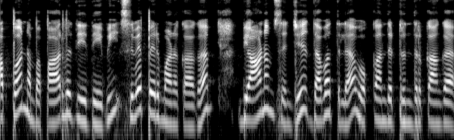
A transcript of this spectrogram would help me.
அப்போ நம்ம பார்வதி தேவி சிவபெருமானுக்காக தியானம் செஞ்சு தவத்தில் உக்காந்துட்டு இருந்திருக்காங்க.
